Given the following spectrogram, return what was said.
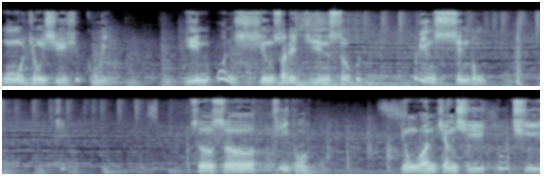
我将是些故意，因问心酸的人受不不能行动，这是体断，永远将是不持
